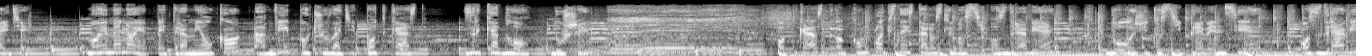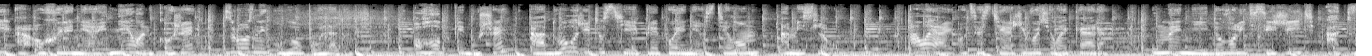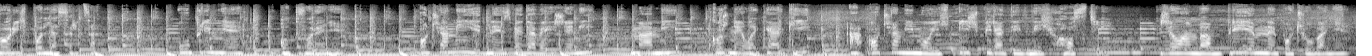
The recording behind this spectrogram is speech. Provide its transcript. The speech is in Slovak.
Vítajte. Moje meno je Petra Milko a vy počúvate podcast Zrkadlo duše. Podcast o komplexnej starostlivosti o zdravie, dôležitosti prevencie, o zdraví a ochoreniach nielen kože z rôznych uhlov pohľadu. O hĺbke duše a dôležitosti jej prepojenia s telom a mysľou. Ale aj o ceste a živote lekára, umení dovoliť si žiť a tvoriť podľa srdca. Úprimne, otvorene. Očami jednej zvedavej ženy, mamy, kožnej lekárky a očami mojich inšpiratívnych hostí. Želám vám príjemné počúvanie.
